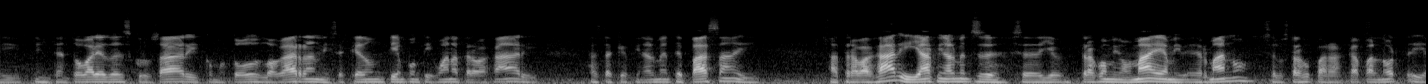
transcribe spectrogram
y intentó varias veces cruzar y como todos lo agarran y se queda un tiempo en Tijuana a trabajar y hasta que finalmente pasa y a trabajar y ya finalmente se, trajo a mi mamá y a mi hermano, se los trajo para acá, para el norte y,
